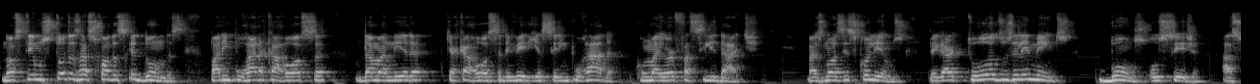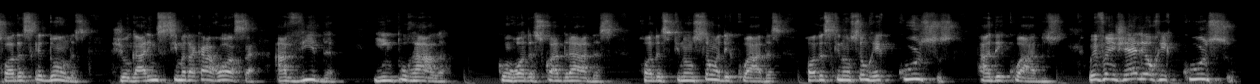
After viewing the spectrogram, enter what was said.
Nós temos todas as rodas redondas para empurrar a carroça da maneira que a carroça deveria ser empurrada, com maior facilidade. Mas nós escolhemos pegar todos os elementos bons, ou seja, as rodas redondas, jogar em cima da carroça a vida e empurrá-la com rodas quadradas, rodas que não são adequadas, rodas que não são recursos adequados. O evangelho é o recurso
